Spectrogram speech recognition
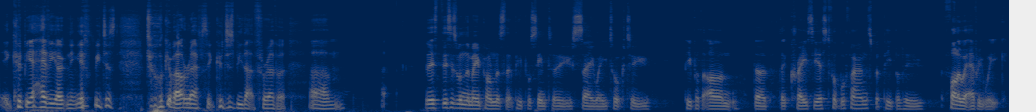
It could be a heavy opening if we just talk about refs. It could just be that forever. Um, This this is one of the main problems that people seem to say when you talk to people that aren't the the craziest football fans, but people who follow it every week,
